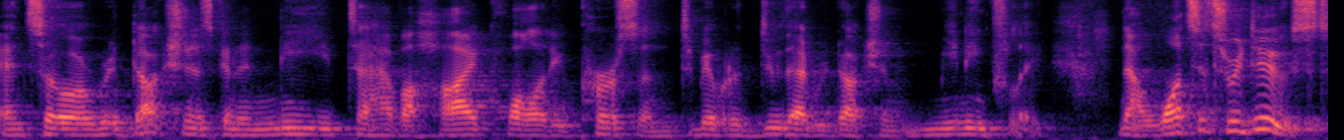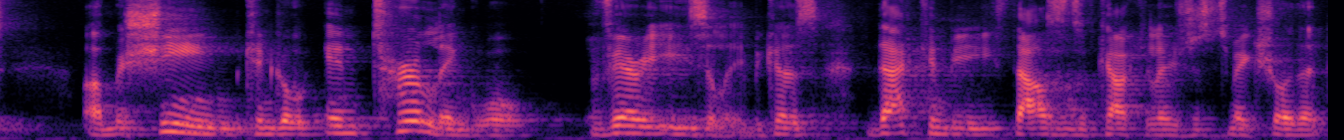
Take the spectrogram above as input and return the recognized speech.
And so a reduction is going to need to have a high quality person to be able to do that reduction meaningfully. Now, once it's reduced, a machine can go interlingual very easily because that can be thousands of calculations to make sure that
